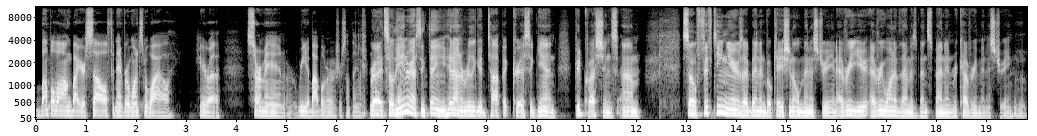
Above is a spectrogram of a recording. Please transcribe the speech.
bump along by yourself and every once in a while hear a sermon or read a Bible verse or something like that. Right. So the Yeah. interesting thing, you hit on a really good topic, Chris. Again, good questions. Um, so 15 years I've been in vocational ministry, and every year, every one of them has been spent in recovery ministry. Mhm.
